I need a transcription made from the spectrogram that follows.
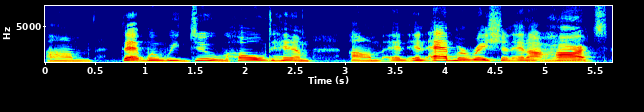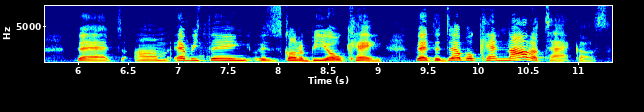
um, that when we do hold Him um, in, in admiration in our hearts, that um, everything is going to be okay, that the devil cannot attack us.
